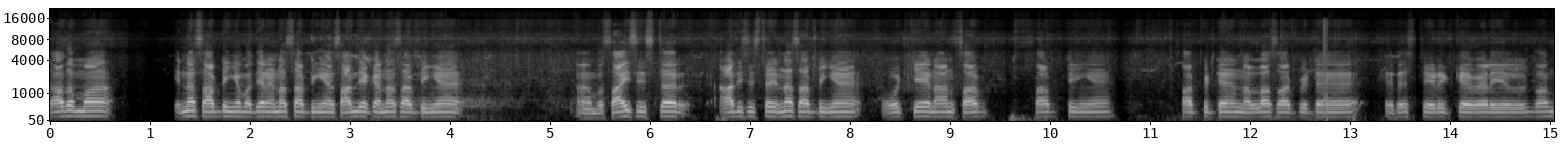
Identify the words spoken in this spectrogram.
சாதம்மா என்ன சாப்பிட்டீங்க மத்தியானம்? என்ன சாப்பிட்டீங்க? சாந்தி அக்கா என்ன சாப்பிட்டீங்க? நம்ம சாய் சிஸ்டர் ஆதி சிஸ்டர் என்ன சாப்பிட்டீங்க? ஓகே நான் சாப் சாப்பிட்டீங்க. சாப்பிட்டேன் நல்லா சாப்பிட்டேன். ரெஸ்ட் எடுக்க வேலையில் தான்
